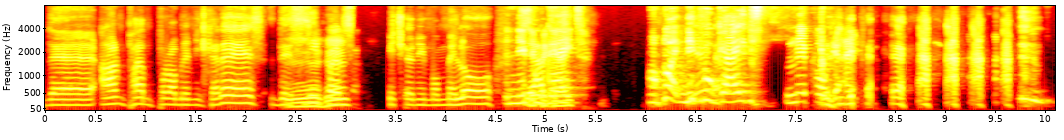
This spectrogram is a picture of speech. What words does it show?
the arm pump problem in Jerez, the Mhm. zipper situation in Montmeló. The Nipplegate. I'm like Nipplegate. Nipplegate.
